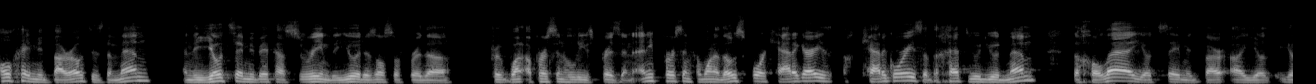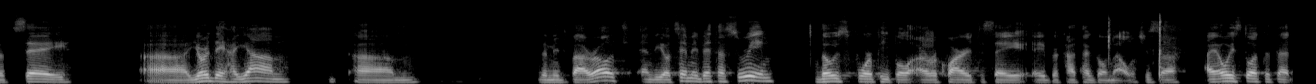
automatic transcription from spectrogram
Holche Midbarot is the Mem, and the Yotze Mibet HaSurim, the Yud is also for the for one, a person who leaves prison. Any person from one of those four categories categories of the Chet Yud Yud Mem, the Chole, Yotze Midbar, uh, Yotze uh, Yorde Hayam, um, the Midbarot, and the Yotze Mibet Asurim, those four people are required to say a Birkat Gomel, which is a, I always thought that that,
